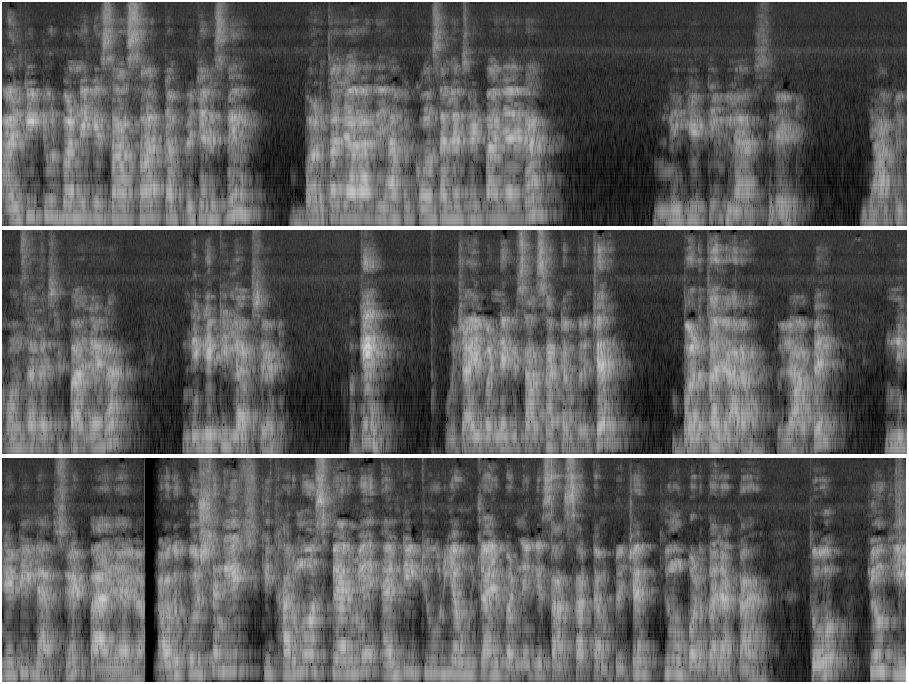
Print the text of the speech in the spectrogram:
अल्टीट्यूड बढ़ने के साथ साथ टेम्परेचर इसमें बढ़ता जा रहा है तो यहाँ पे कौन सा लैप्स रेट पाया जाएगा? निगेटिव लैप्स रेट यहाँ पे कौन सा लैप्स रेट पाया जाएगा? Negative lapse rate okay? ऊंचाई बढ़ने के साथ साथ टेम्परेचर बढ़ता जा रहा है। तो यहाँ पे निगेटिव लैप्स रेट पाया जाएगा। नाउ द क्वेश्चन इज़ कि थर्मोस्फेयर में एल्टीट्यूड या ऊंचाई बढ़ने के साथ साथ टेम्परेचर क्यों बढ़ता जाता है? तो क्योंकि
